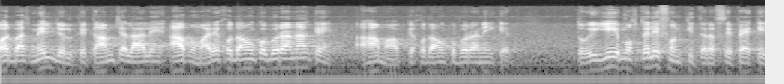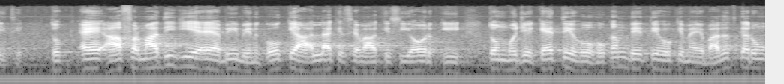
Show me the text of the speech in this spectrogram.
और बस मिलजुल के काम चला लें। आप हमारे खुदाओं को बुरा ना कहें, हम आपके खुदाओं को बुरा नहीं कहते। तो ये मुख्तलिफ़ उनकी तरफ़ से पैकेज थे। तो ए, आप फरमा दीजिए, ए हबीब, इनको क्या अल्लाह के सिवा किसी और की तुम मुझे कहते हो, हुक्म देते हो कि मैं इबादत करूँ,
